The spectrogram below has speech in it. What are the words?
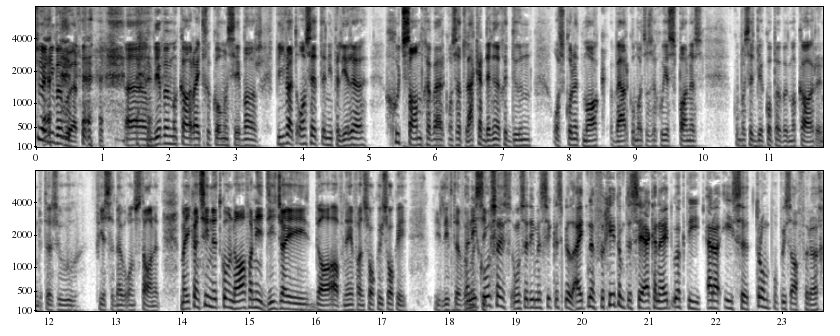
so 'n nuwe woord. Ehm um, het by mekaar uitgekom en sê maar wie wat ons het in die verlede goed saamgewerk, ons het lekker dinge gedoen. Ons kon dit maak werk omdat ons 'n goeie span is. Kom ons sit weer koppe by mekaar en dit is hoe feeste nou ontstaan het. Maar jy kan sien dit kom na van die DJ daar af, nee, van Sokkie Sokkie, die liefde vir musiek. En die kos ons het die musiek gespeel. Uit nou vergeet om te sê ek en hy het ook die RAI se trompoppies afgerig,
